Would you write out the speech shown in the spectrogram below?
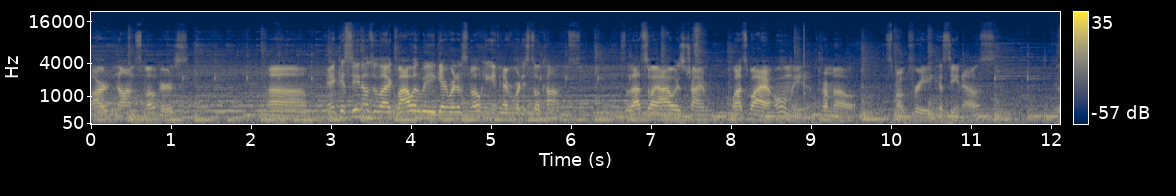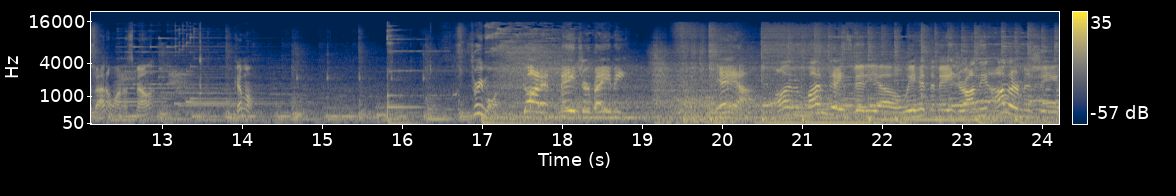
are non-smokers. Um, and casinos are like, why would we get rid of smoking if everybody still comes? So that's why I always try and, well, that's why I only promote smoke-free casinos. Because I don't want to smell it. Come on. Three more. Got it! Major, baby! Yeah! On Monday's video, we hit the major on the other machine,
